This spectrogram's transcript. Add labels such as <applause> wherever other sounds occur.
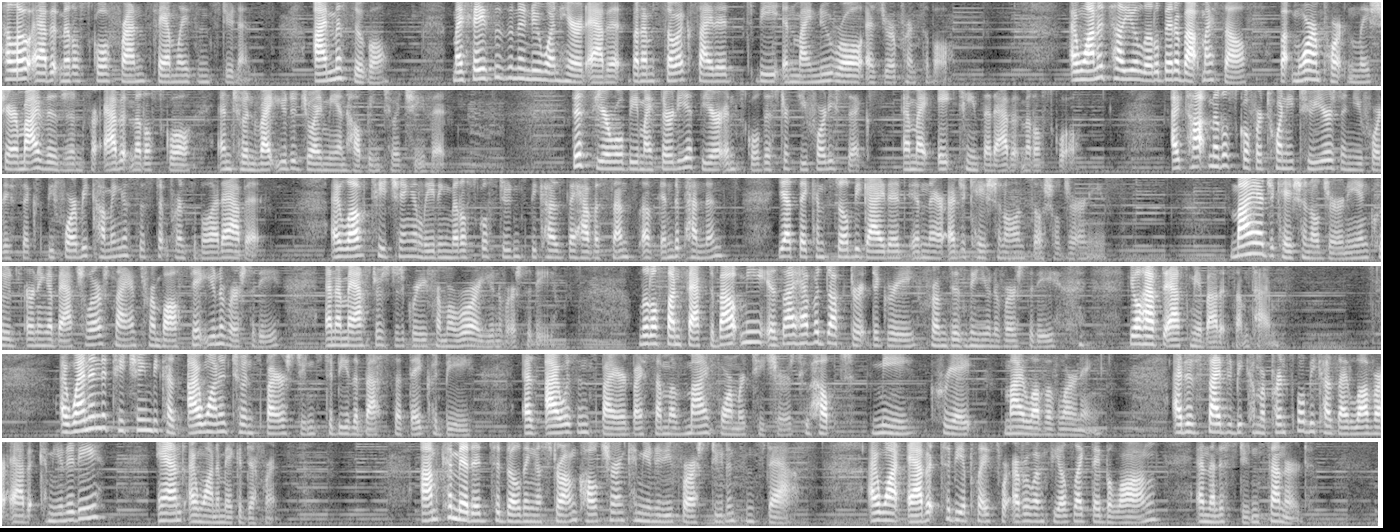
Hello, Abbott Middle School friends, families, and students. I'm Miss Zugel. My face isn't a new one here at Abbott, but I'm so excited to be in my new role as your principal. I want to tell you a little bit about myself, but more importantly, share my vision for Abbott Middle School and to invite you to join me in helping to achieve it. This year will be my 30th year in School District U46 and my 18th at Abbott Middle School. I taught middle school for 22 years in U46 before becoming assistant principal at Abbott. I love teaching and leading middle school students because they have a sense of independence, yet they can still be guided in their educational and social journeys. My educational journey includes earning a Bachelor of Science from Ball State University and a master's degree from Aurora University. Little fun fact about me is I have a doctorate degree from Disney University. <laughs> You'll have to ask me about it sometime. I went into teaching because I wanted to inspire students to be the best that they could be, as I was inspired by some of my former teachers who helped me create my love of learning. I decided to become a principal because I love our Abbott community and I want to make a difference. I'm committed to building a strong culture and community for our students and staff. I want Abbott to be a place where everyone feels like they belong and that is student-centered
